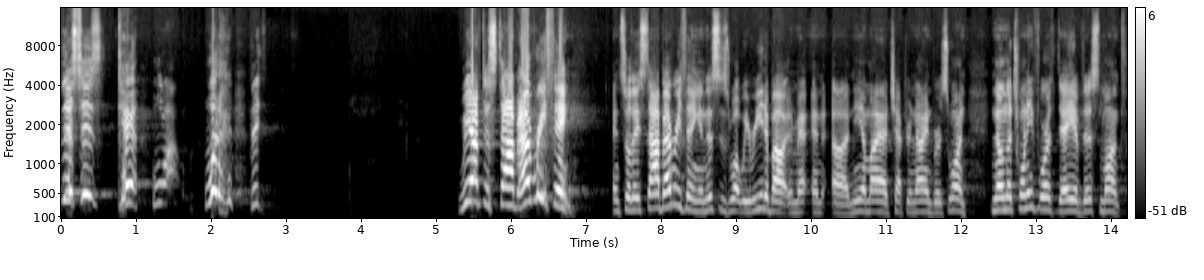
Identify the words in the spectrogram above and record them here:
this is ter- what? we have to stop everything. And so they stop everything. And this is what we read about in, in uh, Nehemiah chapter 9, verse 1. Now, on the 24th day of this month,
